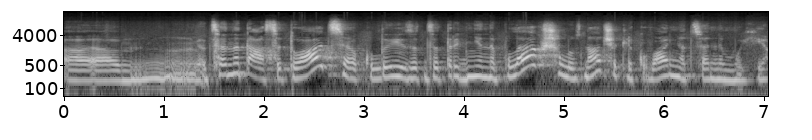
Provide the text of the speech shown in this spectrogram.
е, це не та ситуація, коли за, за три дні не полегшило, значить лікування це не моє.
